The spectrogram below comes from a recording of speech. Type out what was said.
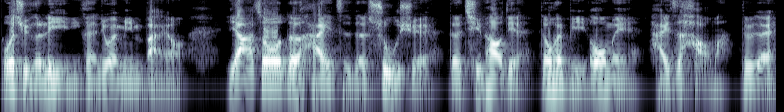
我举个例，你可能就会明白哦。亚洲的孩子的数学的起跑点都会比欧美孩子好嘛，对不对？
